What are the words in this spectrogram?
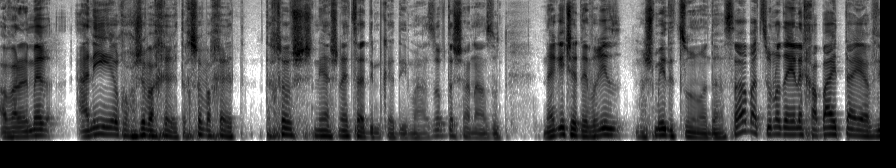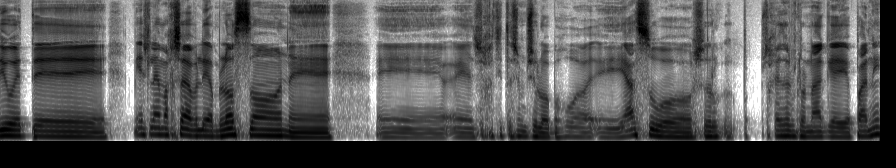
אבל אני אומר, אני חושב אחרת, תחשוב אחרת. תחשוב שנייה, שני צעדים קדימה, עזוב את השנה הזאת. נגיד שדה וריז משמיד את צונודה, סבבה, צונודה ילך הביתה, יביאו את... אה, מי יש להם עכשיו? ליאם לוסון, אה, אה, שכחתי את השם שלו, הבחור יאסו, או שכחתי את השם שלו, נהג יפני.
